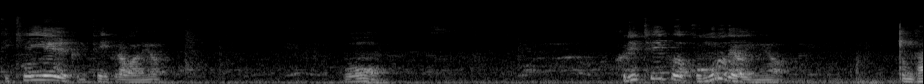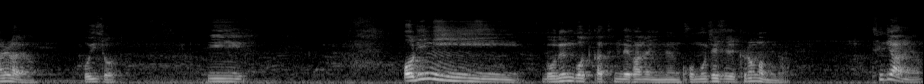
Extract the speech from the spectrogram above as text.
DKL grip tape라고 하네요. 오. grip tape가 고무로 되어 있네요. 좀 달라요. 보이죠? 이 어린이 노는 곳 같은 데 가면 있는 고무 재질 그런 겁니다. 특이하네요.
